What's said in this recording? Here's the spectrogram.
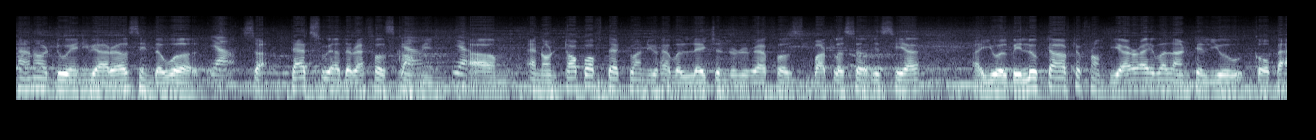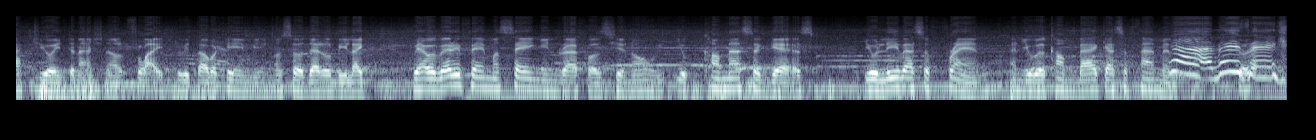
cannot do anywhere else in the world. Yeah. So that's where the Raffles come Yeah, in. yeah. Um, and on top of that one, you have a legendary Raffles butler service here. Uh, you will be looked after from the arrival until you go back to your international flight with our Yeah. team. You know, so that'll be like we have a very famous saying in Raffles. You know, you come as a guest, you leave as a friend, and you will come back as a family. yeah, amazing.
